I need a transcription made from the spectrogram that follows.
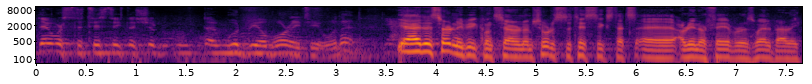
There were statistics that should that would be a worry to you, would they? Yeah, there'd certainly be concern. I'm sure the statistics that uh, are in our favour as well, Barry.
